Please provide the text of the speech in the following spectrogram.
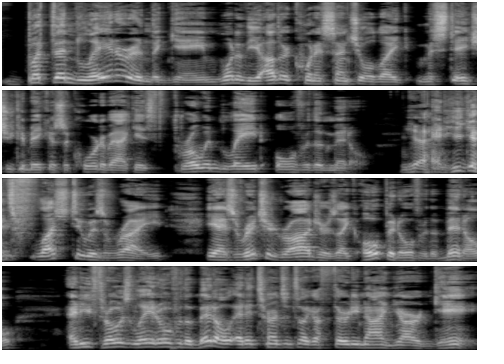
but then later in the game, one of the other quintessential like mistakes you can make as a quarterback is throwing late over the middle. Yeah. And he gets flushed to his right. He has Richard Rodgers like open over the middle, and he throws late over the middle, and it turns into like a 39 yard gain.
